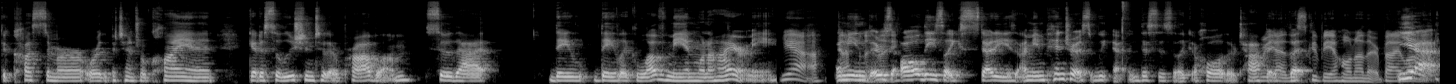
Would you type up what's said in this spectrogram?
the customer or the potential client get a solution to their problem so that they they like love me and want to hire me. Yeah. I mean, there's all these like studies. I mean, Pinterest, we uh, this is like a whole other topic. Yeah, this could be a whole other, but I yeah.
